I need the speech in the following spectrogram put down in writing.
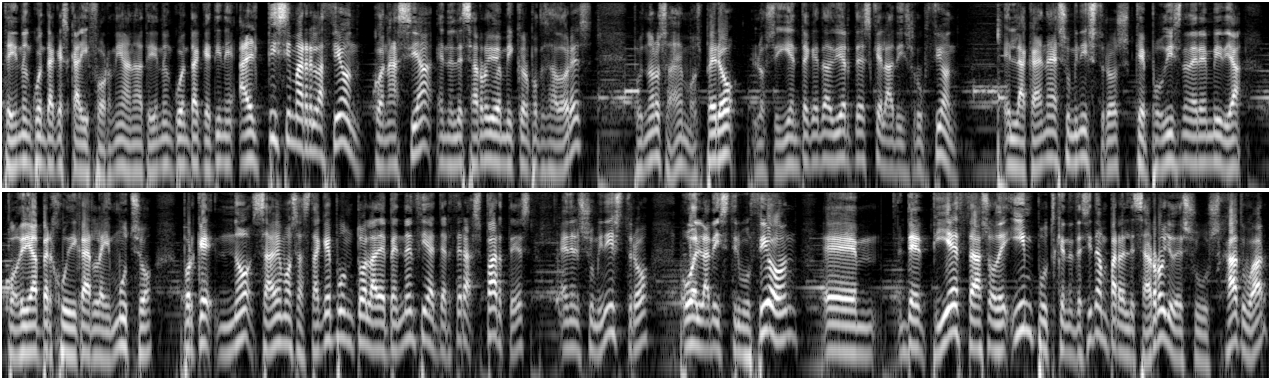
Teniendo en cuenta que es californiana, teniendo en cuenta que tiene altísima relación con Asia en el desarrollo de microprocesadores, pues no lo sabemos. Pero lo siguiente que te advierte es que la disrupción en la cadena de suministros que pudiese tener Nvidia podría perjudicarla y mucho, porque no sabemos hasta qué punto la dependencia de terceras partes en el suministro o en la distribución em, de piezas o de inputs que necesitan para el desarrollo de sus hardware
